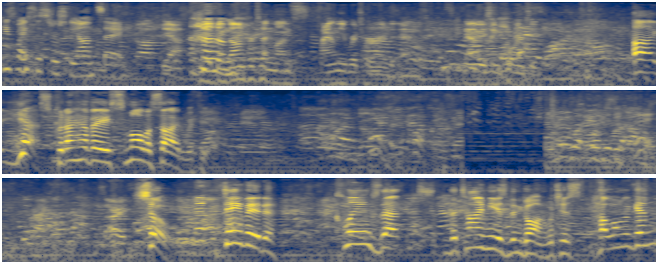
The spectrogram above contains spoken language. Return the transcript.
he's my sister's fiance. Yeah. He's been gone for 10 months, finally returned, and now he's in quarantine. Uh, yes. Could I have a small aside with you? What, what did he say? Sorry. So, David claims that the time he has been gone, which is how long again?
